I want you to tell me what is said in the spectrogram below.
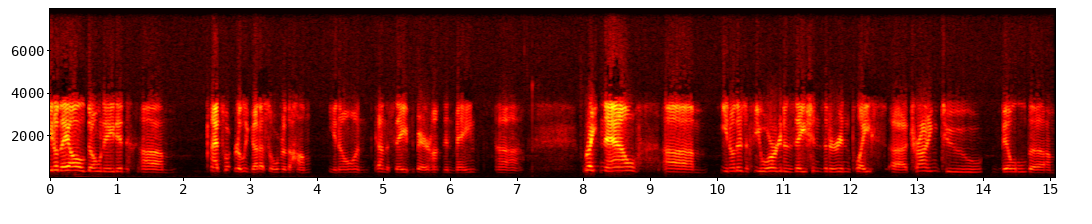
you know, they all donated. Um, that's what really got us over the hump. You know, and kind of saved bear hunting in Maine. Uh, right now, um, you know, there's a few organizations that are in place uh, trying to build. Um,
